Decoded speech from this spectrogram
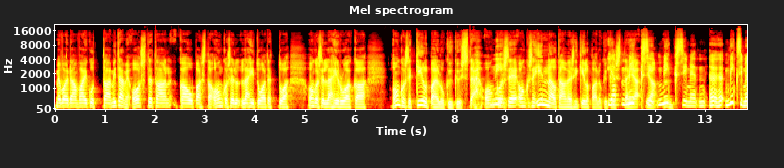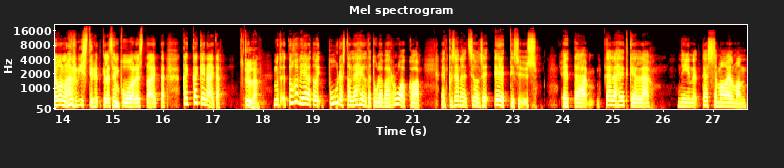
me voidaan vaikuttaa, mitä me ostetaan kaupasta, onko se lähituotettua, onko se lähiruokaa, onko se kilpailukykyistä, onko, niin. se, onko se hinnaltaan myöskin kilpailukykyistä. Ja miksi, ja, ja, miksi, me, äh, miksi me ollaan ristiretkellä sen puolesta, että ka- kaikkea näitä. Kyllä. Mutta tuohon vielä toi puhdasta läheltä tulevaa ruokaa, että kun sanoit, että se on se eettisyys, että tällä hetkellä niin tässä maailman,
